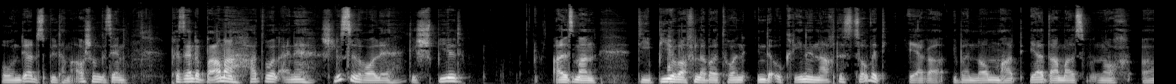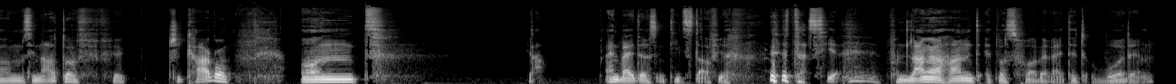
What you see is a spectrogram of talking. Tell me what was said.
Und ja, das Bild haben wir auch schon gesehen. Präsident Obama hat wohl eine Schlüsselrolle gespielt, als man die Biowaffenlaboratorien in der Ukraine nach der Sowjetära übernommen hat. Er damals noch ähm, Senator für Chicago und ein weiteres Indiz dafür, dass hier von langer Hand etwas vorbereitet wurde.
